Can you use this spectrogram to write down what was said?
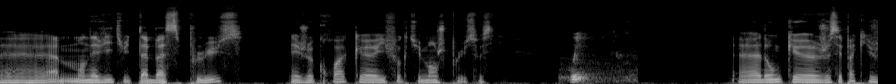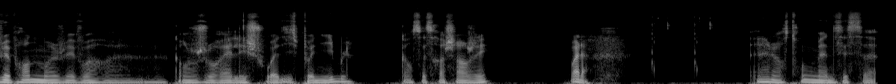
Euh, à mon avis, tu tabasses plus, et je crois qu'il faut que tu manges plus aussi. Oui. Euh, donc je sais pas qui je vais prendre, moi je vais voir quand j'aurai les choix disponibles, quand ça sera chargé. Voilà. Alors Strongman, c'est ça.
